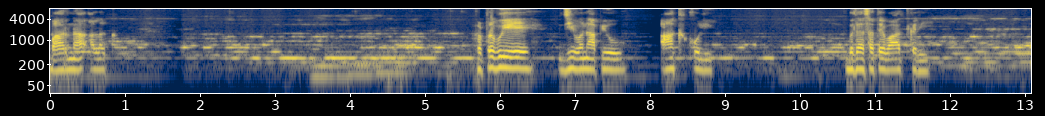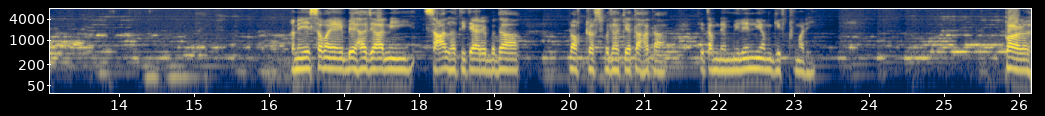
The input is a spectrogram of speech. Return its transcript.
બહારના અલગ. પણ પ્રભુએ જીવન આપ્યું, આંખ ખોલી. બધા સાથે વાત કરી. અને એ સમયે બે હજારની સાલ હતી ત્યારે બધા ડૉક્ટર્સ બધા કહેતા હતા કે તમને મિલેનિયમ ગિફ્ટ મળી. પણ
